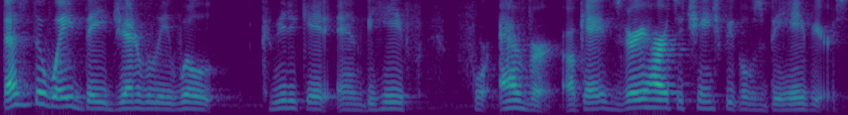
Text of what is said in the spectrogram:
that's the way they generally will communicate and behave forever. Okay? It's very hard to change people's behaviors.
